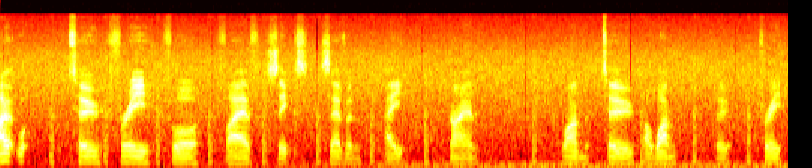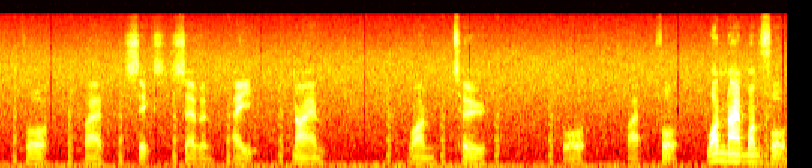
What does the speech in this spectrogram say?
I, two, three, four, five, six, seven, eight, nine. One, two, oh, one, two, three, four, five, six, seven, eight, nine. One, two, four, five, four. One nine one four.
